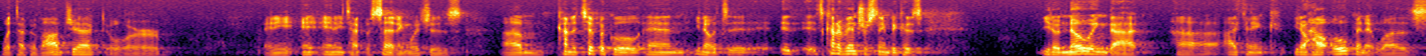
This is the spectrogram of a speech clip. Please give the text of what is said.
what type of object or any, any type of setting, which is um, kind of typical. And, you know, it's, it, it's kind of interesting because, you know, knowing that, uh, I think, you know, how open it was,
